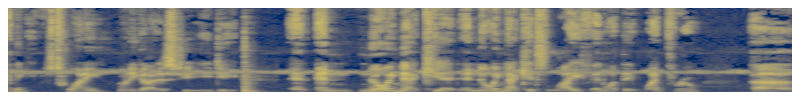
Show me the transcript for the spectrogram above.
I think he was 20 when he got his GED. And, and knowing that kid and knowing that kid's life and what they went through, uh,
